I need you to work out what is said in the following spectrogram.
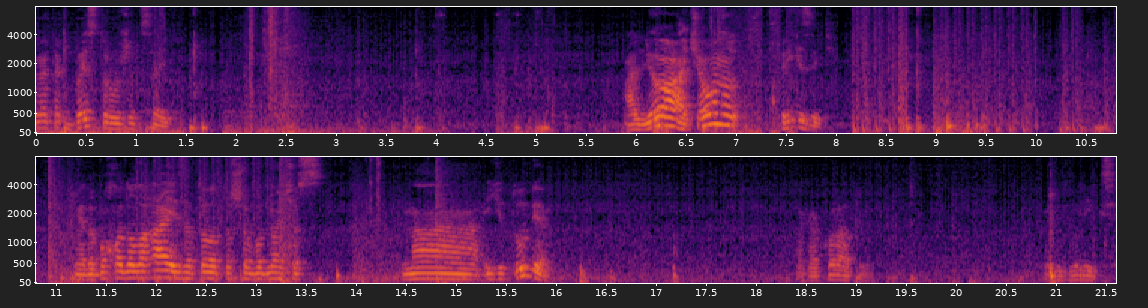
Як я так быстро уже цей. Алло, а чого воно фрізить? Ні, то походу лагає за того, то, що водночас на Ютубі. Так, акуратно. Відволікся.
